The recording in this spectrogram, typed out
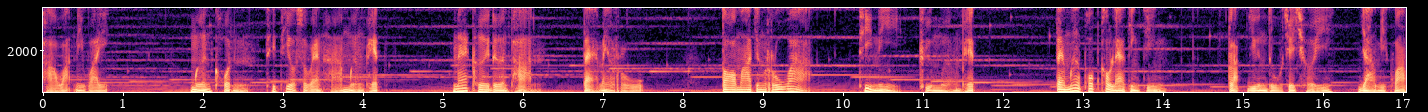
ภาวะนี้ไว้ เหมือนคนที่เที่ยวแสวงหาเหมืองเพชร แม้เคยเดินผ่าน แต่ไม่รู้ ต่อมาจึงรู้ว่า ที่นี่คือเหมืองเพชร แต่เมื่อพบเข้าแล้วจริงๆ กลับยืนดูเฉยๆ อย่างมีความ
